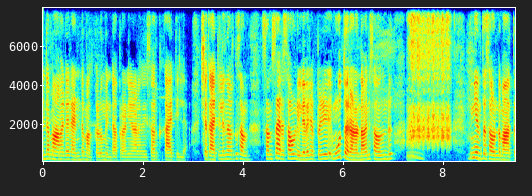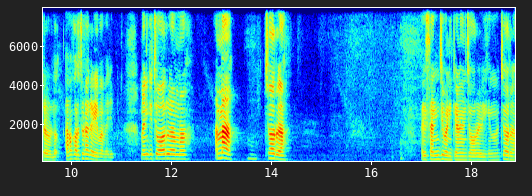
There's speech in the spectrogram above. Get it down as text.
എന്റെ മാമന്റെ രണ്ട് മക്കളും മിണ്ടാപ്രാണികളാണ് കൈസ് അവർക്ക് കാറ്റില്ല. പക്ഷെ കാറ്റില്ലെന്ന് അവർക്ക് സംസാര സൗണ്ട് ഇല്ല. ഇവരെപ്പോഴും മൂത്ത ഒരാളുണ്ട്. അവന് സൗണ്ട് ഇങ്ങനത്തെ സൗണ്ട് മാത്രമേ ഉള്ളൂ. അവൻ കുറച്ചുകൂടെ കഴിയുമ്പോൾ വരും. അമ്മ എനിക്ക് ചോറ് അമ്മ. അമ്മ ചോറ് കൈസ് ഗൈസ് അഞ്ച് മണിക്കാണ് ഞാൻ ചോറ് കഴിക്കുന്നത്. ചോറ്.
